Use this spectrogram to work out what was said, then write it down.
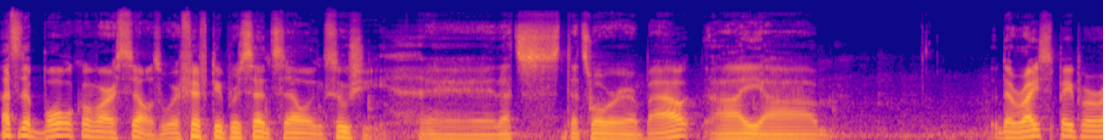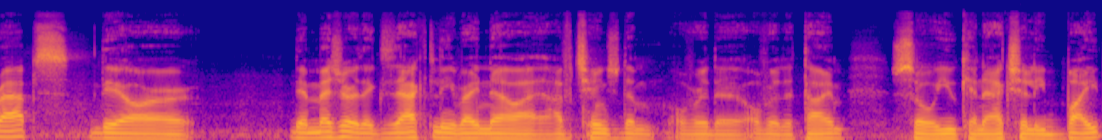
that's the bulk of our sales. We're fifty percent selling sushi. Uh, that's that's what we're about. I um, the rice paper wraps they are they're measured exactly right now. I, I've changed them over the over the time, so you can actually bite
